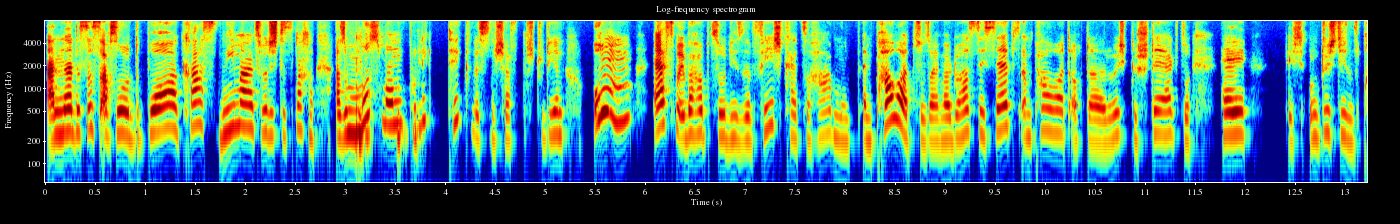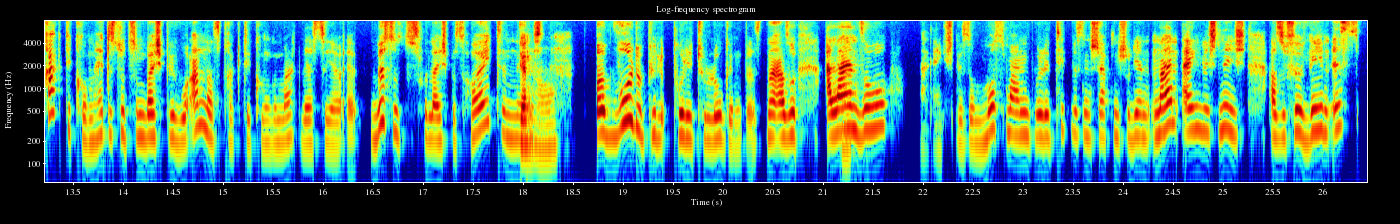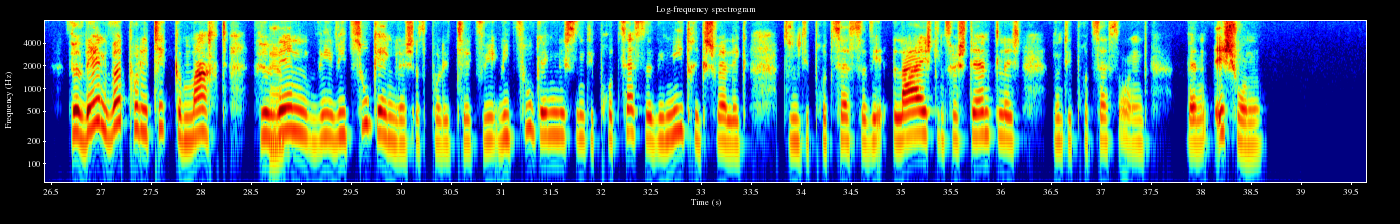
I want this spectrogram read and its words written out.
Anne, das ist auch so, boah, krass, niemals würde ich das machen. Also muss man Politikwissenschaften studieren, um erstmal überhaupt so diese Fähigkeit zu haben und empowered zu sein, weil du hast dich selbst empowered, auch dadurch gestärkt, so, hey, ich, und durch dieses Praktikum, hättest du zum Beispiel woanders Praktikum gemacht, wärst du ja, äh, wüsstest du es vielleicht bis heute nicht, Genau. obwohl du Pol- Politologin bist. Ne? Also Ja, allein so, da denke ich mir so, muss man Politikwissenschaften studieren? Nein, eigentlich nicht. Also für wen ist, für wen wird Politik gemacht? Für ja, wen, wie, wie zugänglich ist Politik? Wie, wie zugänglich sind die Prozesse? Wie niedrigschwellig sind die Prozesse? Wie leicht und verständlich sind die Prozesse? Und wenn ich schon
